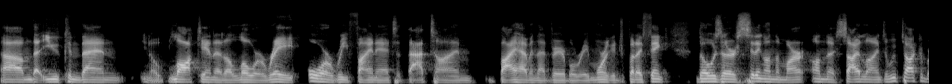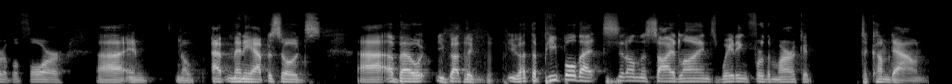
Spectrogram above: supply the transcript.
um, that you can then you know lock in at a lower rate or refinance at that time by having that variable rate mortgage. But I think those that are sitting on the mark on the sidelines, and we've talked about it before, uh, and you know at many episodes uh, about you've got the you got the people that sit on the sidelines waiting for the market to come down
